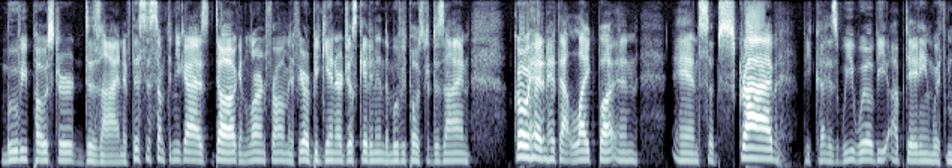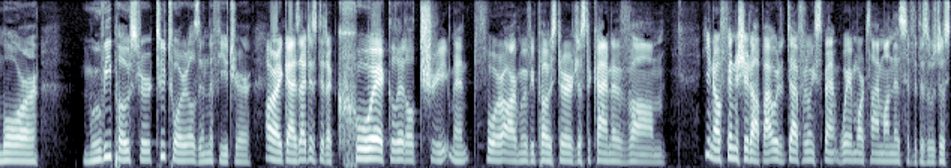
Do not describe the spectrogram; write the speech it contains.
movie poster design. If this is something you guys dug and learned from, if you're a beginner just getting into movie poster design, go ahead and hit that like button and subscribe because we will be updating with more movie poster tutorials in the future. All right, guys, I just did a quick little treatment for our movie poster just to kind of, um, you know, finish it up. I would have definitely spent way more time on this if this was just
